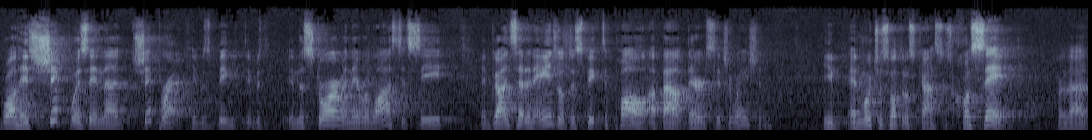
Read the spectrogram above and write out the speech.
while his ship was in a shipwreck. He was being was in the storm and they were lost at sea. And God sent an angel to speak to Paul about their situation. Y en muchos otros casos, José, ¿verdad?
